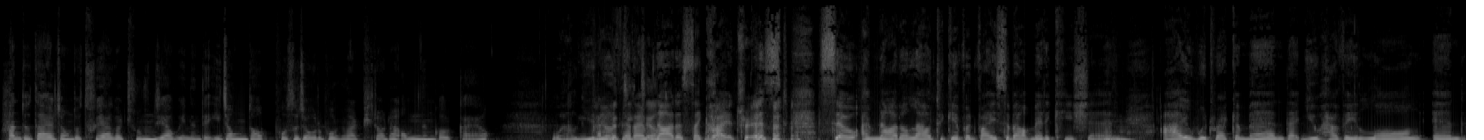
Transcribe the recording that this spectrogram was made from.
한두 달 정도 투약을 중지하고 있는데 이 정도 보수적으로 복용할 필요는 없는 걸까요? Well, you know that I'm not a psychiatrist, so I'm not allowed to give advice about medication. Mm-hmm. I would recommend that you have a long and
